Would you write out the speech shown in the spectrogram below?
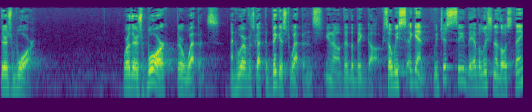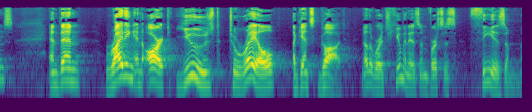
there's war. Where there's war, there are weapons. And whoever's got the biggest weapons, you know, they're the big dog. So we, again, we just see the evolution of those things and then writing an art used to rail against God. In other words, humanism versus theism.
